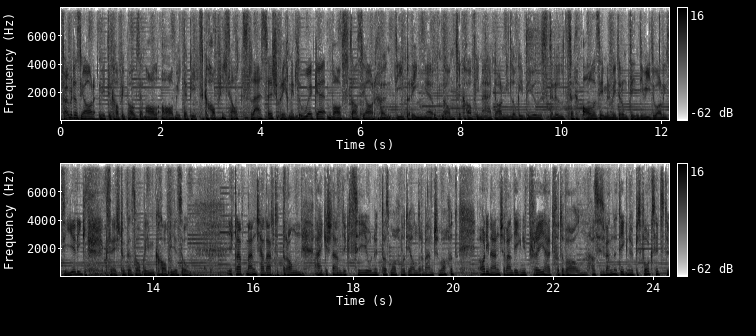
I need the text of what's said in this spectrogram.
Fangen wir das Jahr mit der Kaffeepause mal an mit ein bisschen Kaffeesatz lesen, sprich mit schauen, was das Jahr könnte bringen auf dem ganzen Kaffeemarkt. Armin Lugibühl, es dreht sich alles immer wieder um die Individualisierung. Siehst du das auch beim Kaffee so? Ich glaube, die Menschen haben auch den Drang, eigenständig zu sein und nicht das machen, was die anderen Menschen machen. Alle Menschen wollen irgendwie die Freiheit von der Wahl. Also sie wollen nicht irgendetwas vorgesetzt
